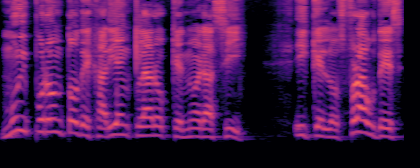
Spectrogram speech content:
muy pronto dejaría en claro que no era así y que los fraudes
